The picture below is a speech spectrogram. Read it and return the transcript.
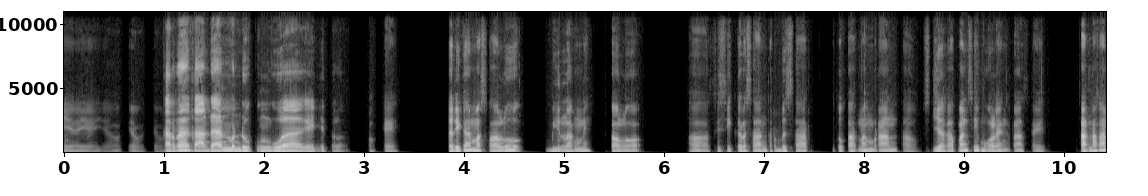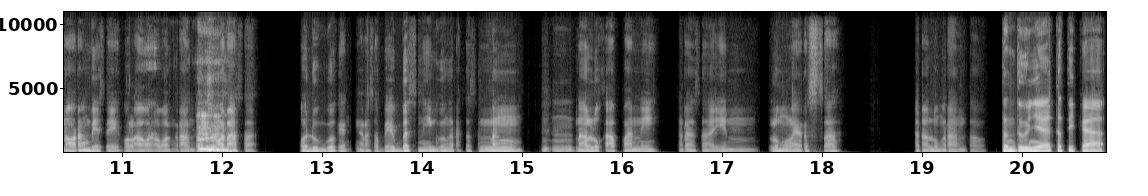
iya, iya, iya, oke, oke, oke, karena oke. keadaan mendukung gua kayak gitu loh Oke. Tadi kan Mas lalu bilang nih kalau uh, sisi keresahan terbesar itu karena merantau. Sejak kapan sih mulai ngerasain? Karena kan orang biasanya kalau awal-awal ngerantau tuh ngerasa, waduh gue kayak ngerasa bebas nih, gue ngerasa seneng. Mm-mm. Nah lu kapan nih ngerasain, lu mulai resah karena lu ngerantau? tentunya ketika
